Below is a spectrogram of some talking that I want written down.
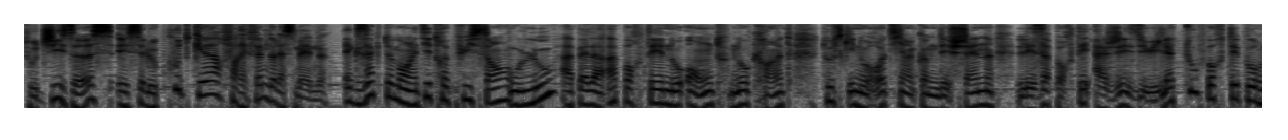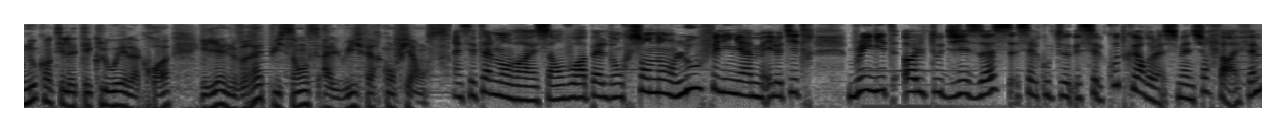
to Jesus et c'est le coup de cœur Phare FM de la semaine. Exactement, un titre puissant où Lou appelle à apporter nos hontes, nos craintes, tout ce qui nous retient comme des chaînes, les apporter à Jésus. Il a tout porté pour nous quand il a été cloué à la croix. Il y a une vraie puissance à lui faire confiance. C'est tellement vrai ça. On vous rappelle donc son nom, Lou Fellingham, et le titre Bring It All to Jesus. C'est le, coup de- c'est le coup de cœur de la semaine sur Phare FM.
